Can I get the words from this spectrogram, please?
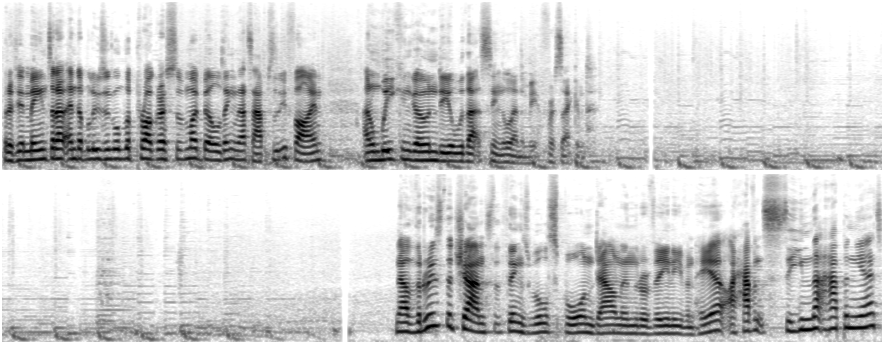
But if it means I don't end up losing all the progress of my building, that's absolutely fine. And we can go and deal with that single enemy for a second. Now, there is the chance that things will spawn down in the ravine even here. I haven't seen that happen yet,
